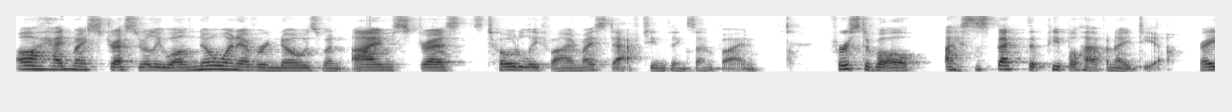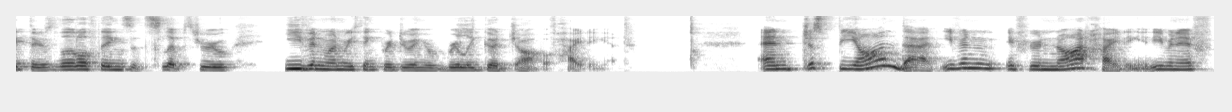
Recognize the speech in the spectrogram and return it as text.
oh, I had my stress really well. No one ever knows when I'm stressed. It's totally fine. My staff team thinks I'm fine. First of all, I suspect that people have an idea, right? There's little things that slip through, even when we think we're doing a really good job of hiding it. And just beyond that, even if you're not hiding it, even if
